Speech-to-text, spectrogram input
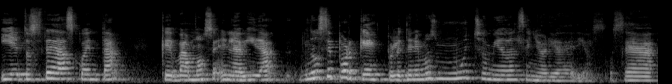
Y entonces te das cuenta que vamos en la vida, no sé por qué, pero le tenemos mucho miedo al señorío de Dios. O sea,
